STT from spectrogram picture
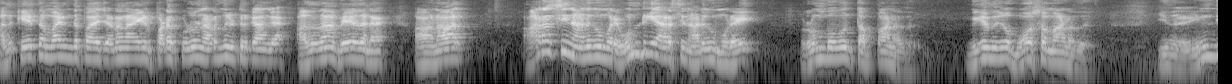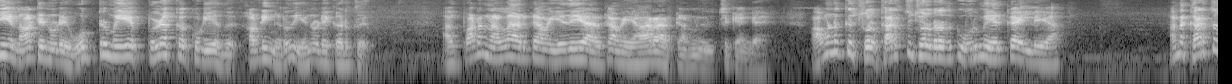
அதுக்கேற்ற மாதிரி இந்த ப ஜனநாயகன் படக்குழு நடந்துக்கிட்டு இருக்காங்க. அதுதான் வேதனை. ஆனால் அரசின் அணுகுமுறை ஒன்றிய அரசின் அணுகுமுறை ரொம்பவும் தப்பானது. மிக மிக மோசமானது. இது இந்திய நாட்டினுடைய ஒற்றுமையை பிழக்கக்கூடியது அப்படிங்கிறது என்னுடைய கருத்து. அது படம் நல்லா இருக்கு அவன் எதிரியாக இருக்கான் அவன் யாராக இருக்கான்னு வச்சுக்கோங்க. அவனுக்கு சொல் கருத்து சொல்கிறதுக்கு உரிமை இருக்கா இல்லையா? அந்த கருத்தை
